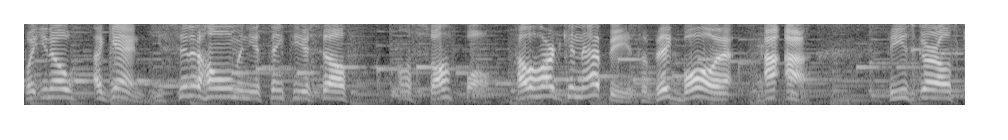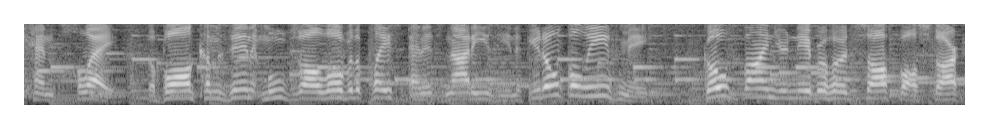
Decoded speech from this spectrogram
but you know, again, you sit at home and you think to yourself, oh, softball, how hard can that be? It's a big ball. And uh-uh. These girls can play. The ball comes in, it moves all over the place, and it's not easy. And if you don't believe me, go find your neighborhood softball star.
